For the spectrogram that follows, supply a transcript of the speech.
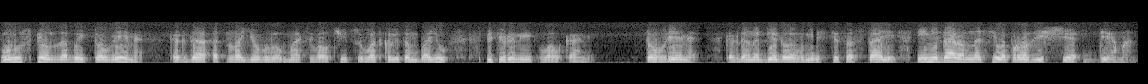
Он успел забыть то время, когда отвоевывал мать-волчицу в открытом бою с пятерыми волками. То время, когда она бегала вместе со стаей и недаром носила прозвище «демон».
